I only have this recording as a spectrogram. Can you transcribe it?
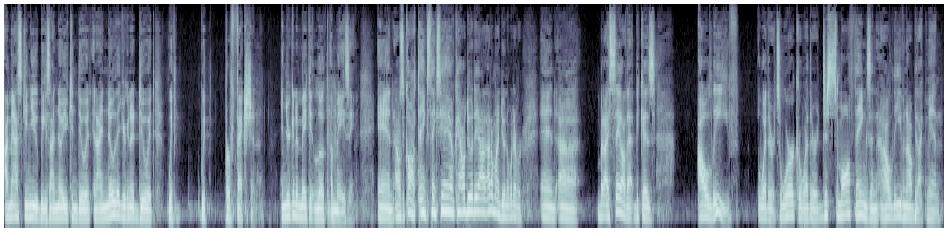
I'm asking you because I know you can do it and I know that you're going to do it with with perfection and you're going to make it look amazing. And I was like, "Oh, thanks, thanks. Yeah, yeah okay, I'll do it. I, I don't mind doing it, whatever." And uh but I say all that because I'll leave whether it's work or whether just small things and I'll leave and I'll be like, "Man,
